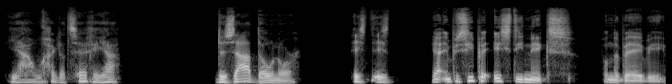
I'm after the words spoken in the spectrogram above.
ja, hoe ga ik dat zeggen? Ja, de zaaddonor. Is, is, Ja, in principe is die niks van de baby.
